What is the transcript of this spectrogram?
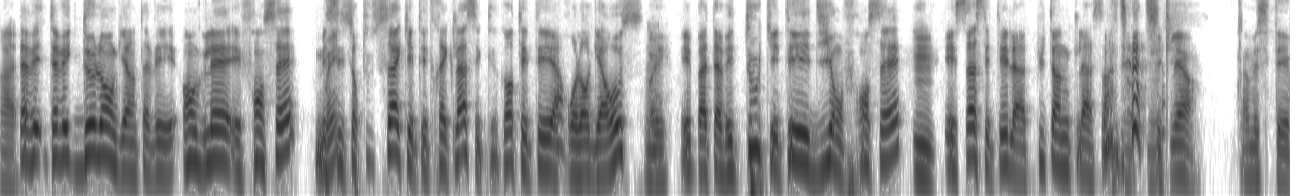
Ouais. T'avais, avais que deux langues. Hein. T'avais anglais et français. Mais c'est surtout ça qui était très classe, c'est que quand t'étais à Roland Garros, et eh bah t'avais tout qui était dit en français. Hmm. Et ça, c'était la putain de classe. Hein. C'est clair. Ah mais c'était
